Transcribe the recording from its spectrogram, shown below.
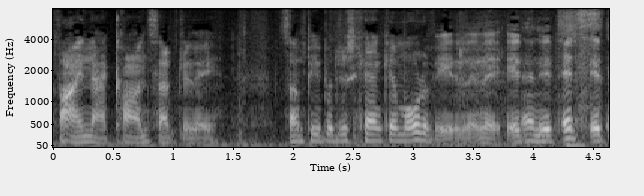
find that concept or they some people just can't get motivated and it, it and it's, it's, it's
